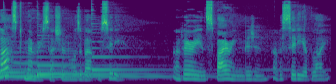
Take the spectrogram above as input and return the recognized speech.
Last memory session was about the city, a very inspiring vision of a city of light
